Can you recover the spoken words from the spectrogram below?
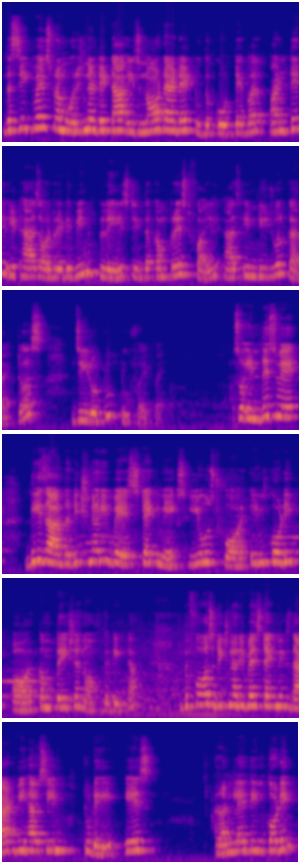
The sequence from original data is not added to the code table until it has already been placed in the compressed file as individual characters 0 to 255. So in this way, these are the dictionary based techniques used for encoding or compression of the data the first dictionary based techniques that we have seen today is run length encoding.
